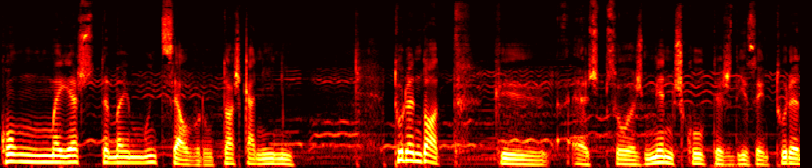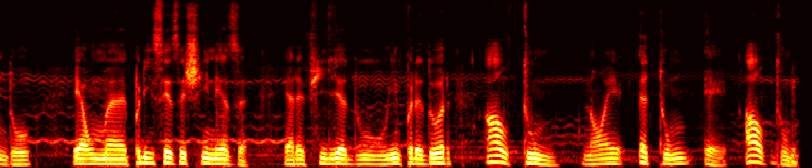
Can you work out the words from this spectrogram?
com um maestro também muito célebre, o Toscanini. Turandot, que as pessoas menos cultas dizem Turandot, é uma princesa chinesa. Era filha do imperador Altun. Não é Atum, é Altun.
